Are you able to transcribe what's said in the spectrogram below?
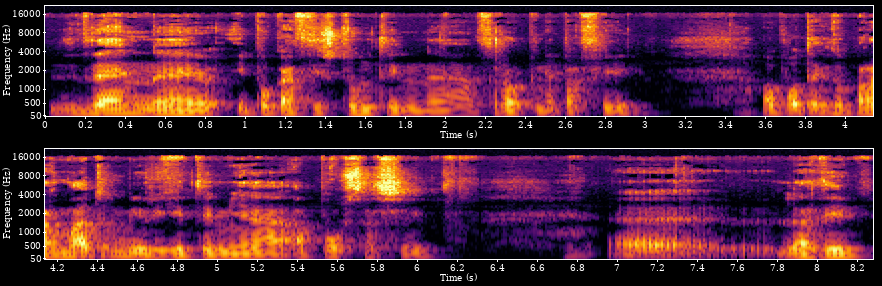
δεν ε, υποκαθιστούν την ανθρώπινη επαφή. Οπότε εκ των πραγμάτων δημιουργείται μια απόσταση. Ε, δηλαδή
